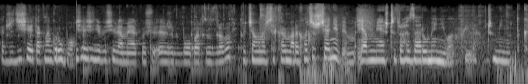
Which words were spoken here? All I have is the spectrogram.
Także dzisiaj tak na grubo. Dzisiaj się nie wysilamy jakoś, e, żeby było bardzo zdrowo. Wyciągnąć te kalmary, chociaż ja nie wiem, ja bym je jeszcze trochę zarumieniła chwilę, czy minutkę.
